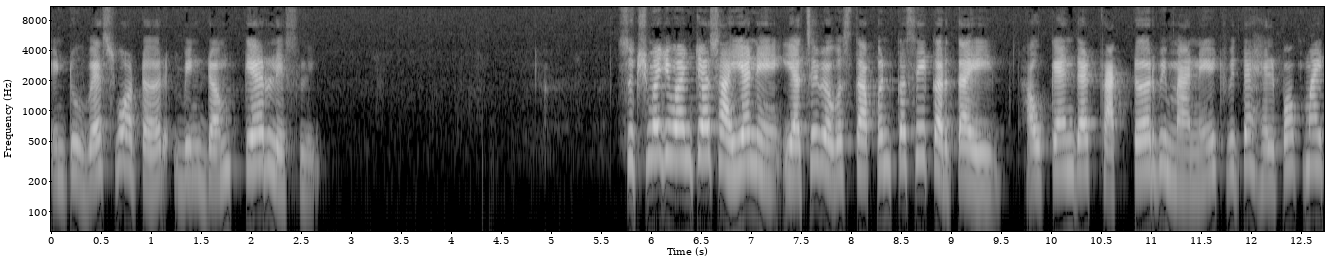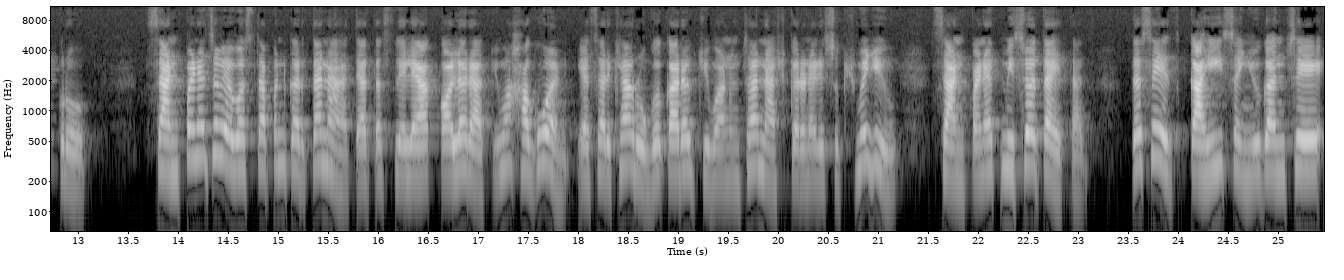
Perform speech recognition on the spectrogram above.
into wastewater wastewater carelessly. Carelessly सूक्ष्मजीवांच्या साह्याने याचे व्यवस्थापन कसे करता येईल? How can that factor be manage with the help of microbe सांडपाण्याचं व्यवस्थापन करताना त्यात असलेल्या कॉलरा किंवा हगवण यासारख्या रोगकारक जीवाणूंचा नाश करणारे सूक्ष्मजीव सांडपाण्यात मिसळता येतात. तसेच काही संयुगांचे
